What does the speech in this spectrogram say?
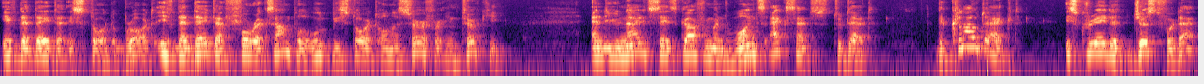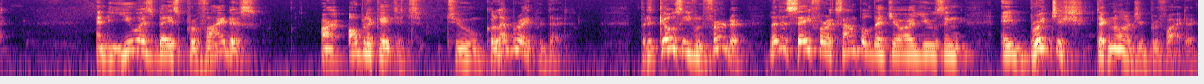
if that data is stored abroad. If that data, for example, would be stored on a server in Turkey, and the United States government wants access to that, the Cloud Act is created just for that. And the US based providers are obligated to collaborate with that. But it goes even further. Let us say, for example, that you are using a British technology provider,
